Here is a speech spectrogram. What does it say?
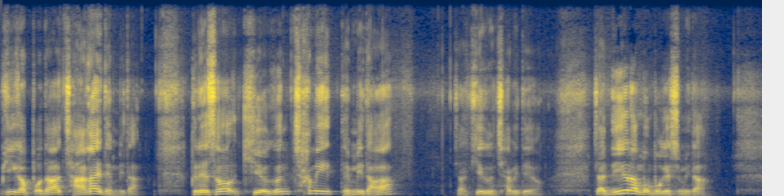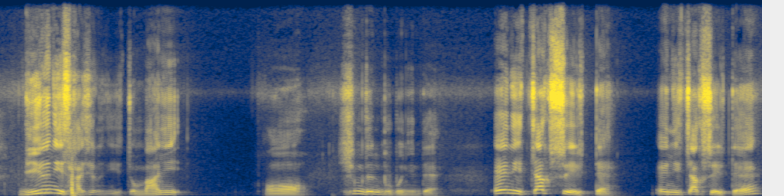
b 값보다 작아야 됩니다. 그래서 기억은 참이 됩니다. 자, 기억은 참이 돼요. 자, 니은 한번 보겠습니다. 니은이 사실은 좀 많이 어, 힘든 부분인데 n이 짝수일 때 n이 짝수일 때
